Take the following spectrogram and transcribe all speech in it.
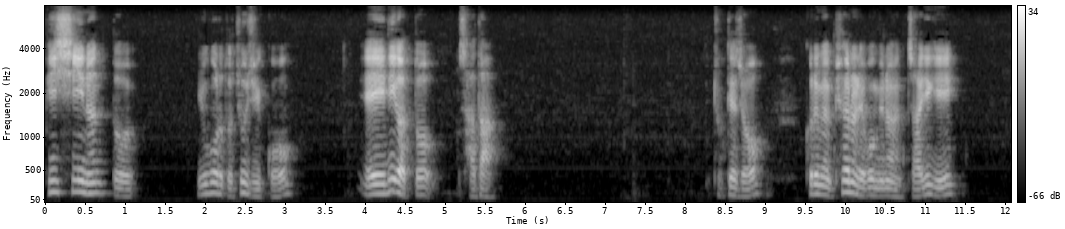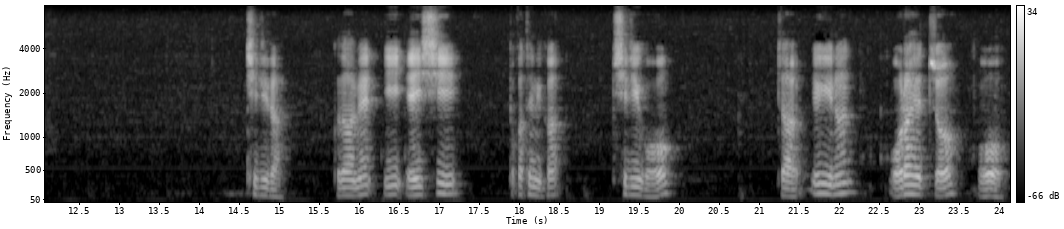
BC는 또 6으로 또 주지 있고 AD가 또 4다. 죽되죠. 그러면 표현을 해보면은 자 여기 7이다. 그 다음에 이 AC 똑같으니까 7이고 자 여기는 5라 했죠. 5.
